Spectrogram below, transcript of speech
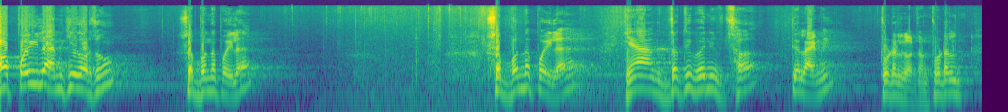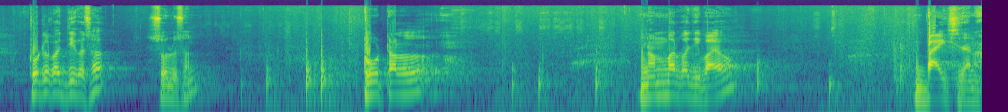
अब पहिला हामी के गर्छौँ? सबभन्दा पहिला सबभन्दा पहिला यहाँ जति पनि छ त्यसलाई हामी टोटल गर्छौँ। टोटल टोटल कति दिएको छ? सोलुसन टोटल नम्बर कति भयो? बाइसजना।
